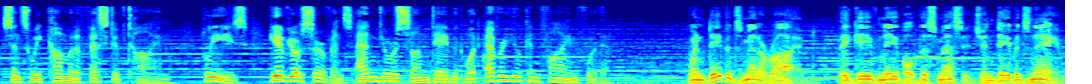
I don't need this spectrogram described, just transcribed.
since we come at a festive time. Please give your servants and your son David whatever you can find for them. When David's men arrived, they gave Nabal this message in David's name.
